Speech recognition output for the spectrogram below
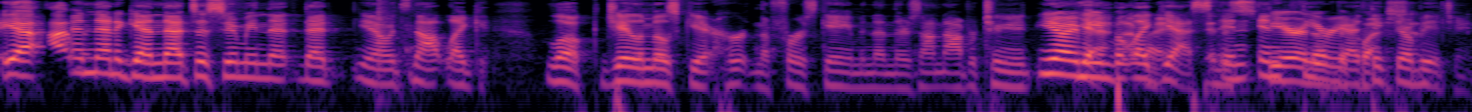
Yeah. I, And then again, that's assuming that that you know it's not like. Look, Jalen Mills get hurt in the first game, and then there's not an opportunity. You know what I Yeah, mean? But like, right. yes, In in, in theory, the I think there'll be a change.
